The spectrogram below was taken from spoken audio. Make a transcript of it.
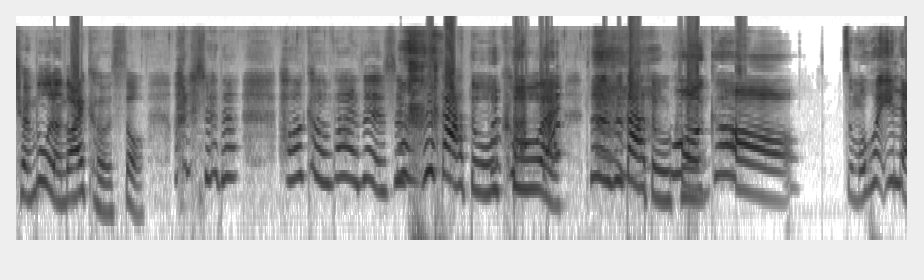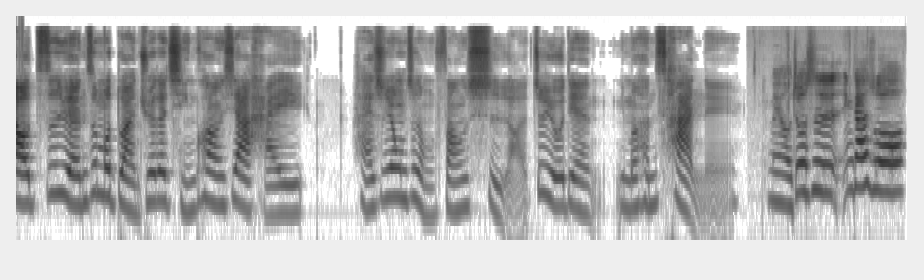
全部人都在咳嗽，我就觉得好可怕，这也是大毒窟哎，真的是大毒窟！我靠，怎么会医疗资源这么短缺的情况下还？还是用这种方式啊，就有点你们很惨呢。没有，就是应该说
